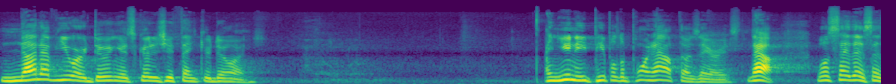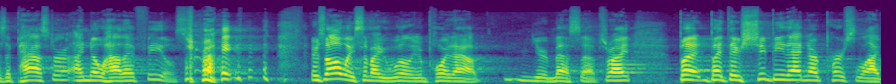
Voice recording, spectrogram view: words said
None of you are doing as good as you think you're doing. And you need people to point out those areas. Now, we'll say this as a pastor, I know how that feels, right? There's always somebody willing to point out your mess ups, right? But, but there should be that in our personal life.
